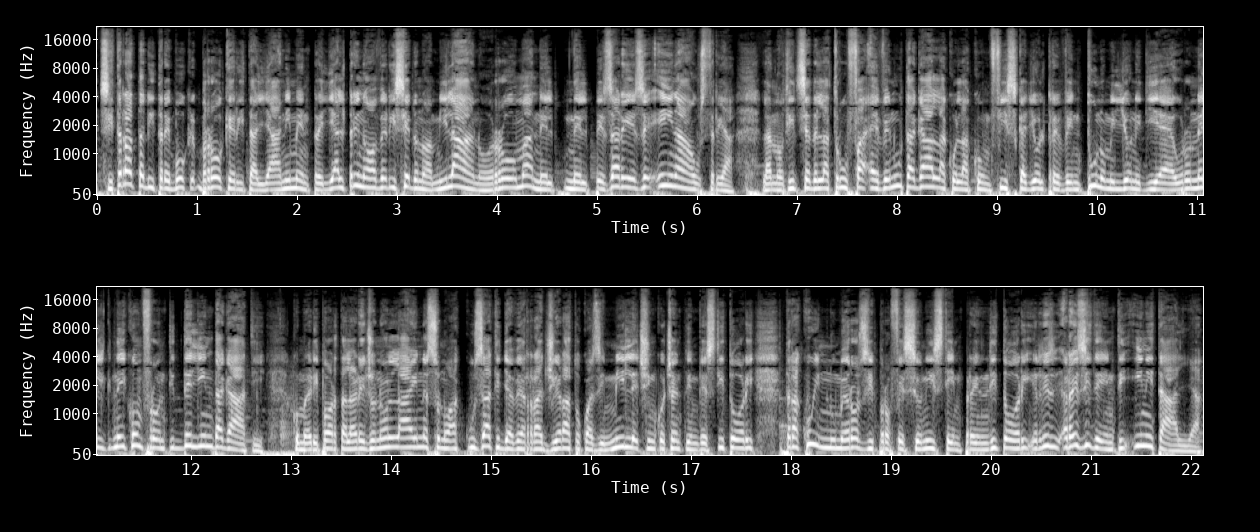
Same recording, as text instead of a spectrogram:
Si tratta di tre broker italiani, mentre gli altri nove risiedono a Milano, Roma, nel, nel Pesarese e in Austria. La notizia della truffa è venuta a galla con la confisca di oltre 21 milioni di euro nel, nei confronti degli indagati. Come riporta la regione online, sono accusati di aver raggirato quasi 1500 investitori, tra cui numerosi professionisti e imprenditori residenti in Italia.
